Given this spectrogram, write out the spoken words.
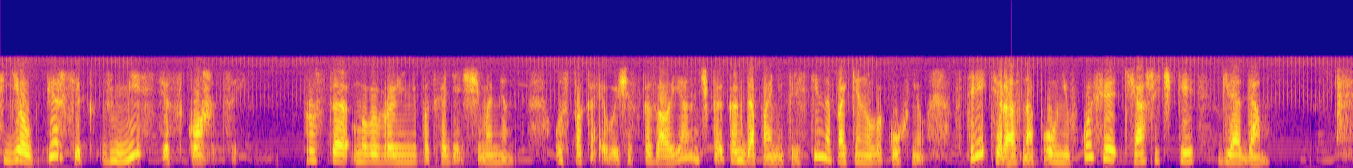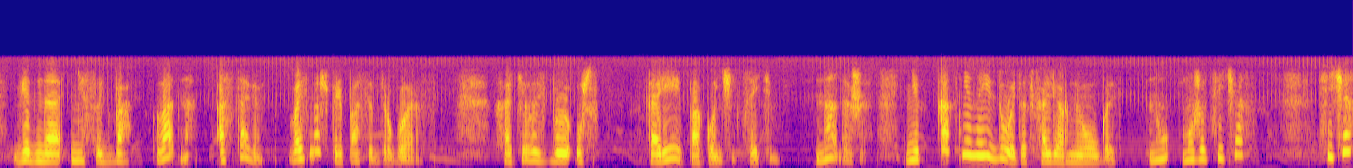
съел персик вместе с кожицей. Просто мы выбрали неподходящий момент, успокаивающе сказала Яночка, когда пани Кристина покинула кухню, в третий раз наполнив кофе чашечки для дам. Видно, не судьба. Ладно, оставим. Возьмешь припасы в другой раз. Хотелось бы уж скорее покончить с этим. Надо же, никак не найду этот холерный уголь. Ну, может, сейчас? Сейчас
